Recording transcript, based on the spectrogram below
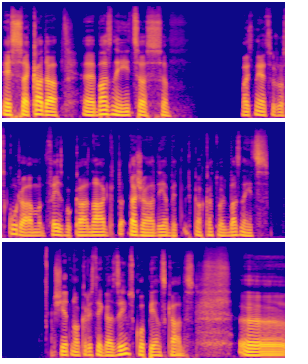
Es eh, kādā eh, baznīcas, vairs neatceros, kurā man Facebookā nāk dažādi, ja, bet kā katoļu baznīcas šķiet no kristīgās dzīves kopienas kādas, uh,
